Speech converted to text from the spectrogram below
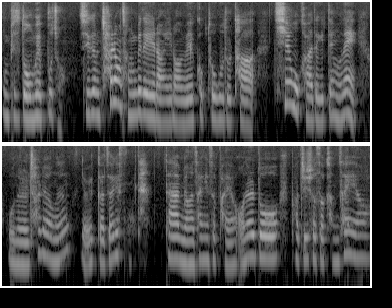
원피스 너무 예쁘죠? 지금 촬영 장비들이랑 이런 메이크업 도구들 다 치우고 가야 되기 때문에 오늘 촬영은 여기까지 하겠습니다. 다음 영상에서 봐요. 오늘도 봐주셔서 감사해요.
